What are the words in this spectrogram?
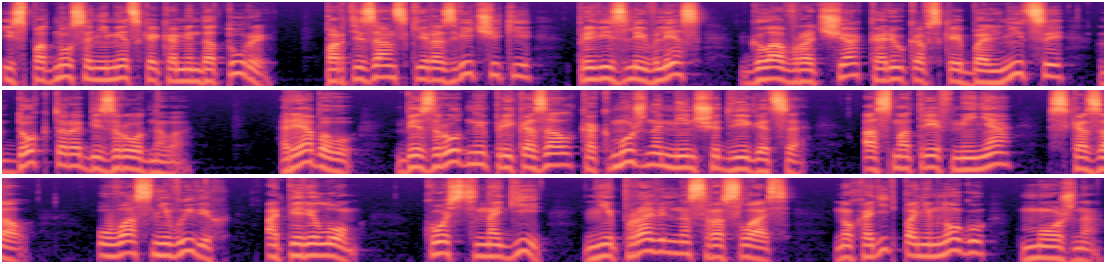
из-под носа немецкой комендатуры, партизанские разведчики привезли в лес главврача Карюковской больницы доктора Безродного. Рябову Безродный приказал как можно меньше двигаться. Осмотрев меня, сказал, «У вас не вывих, а перелом. Кость ноги неправильно срослась, но ходить понемногу можно.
